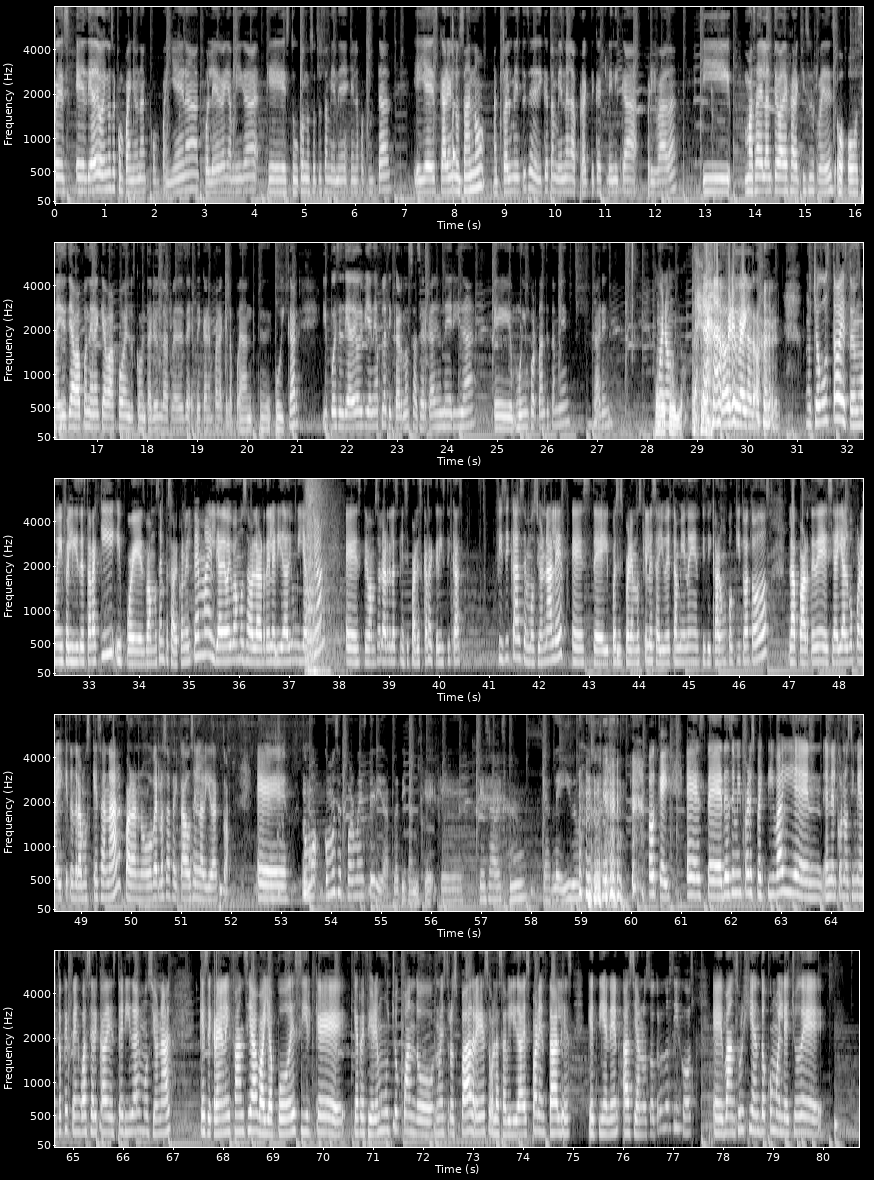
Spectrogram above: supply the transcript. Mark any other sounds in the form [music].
Pues el día de hoy nos acompaña una compañera, colega y amiga que estuvo con nosotros también en, en la facultad. Ella es Karen Lozano, actualmente se dedica también a la práctica clínica privada y más adelante va a dejar aquí sus redes o, o Said ya va a poner aquí abajo en los comentarios las redes de, de Karen para que la puedan eh, ubicar. Y pues el día de hoy viene a platicarnos acerca de una herida eh, muy importante también. Karen. Todo Bueno. tuyo. [laughs] Perfecto. Mucho gusto, estoy muy feliz de estar aquí y pues vamos a empezar con el tema. El día de hoy vamos a hablar de la herida de humillación. Este, vamos a hablar de las principales características físicas, emocionales, este, y pues esperemos que les ayude también a identificar un poquito a todos la parte de si hay algo por ahí que tendremos que sanar para no verlos afectados en la vida actual. Eh, ¿Cómo, ¿Cómo se forma esta herida? Platícanos, ¿qué, qué, qué sabes tú? ¿Qué has leído? [laughs] [laughs] Ok, este, desde mi perspectiva y en, en el conocimiento que tengo acerca de esta herida emocional que se crea en la infancia, vaya, puedo decir que, que refiere mucho cuando nuestros padres o las habilidades parentales que tienen hacia nosotros los hijos eh, van surgiendo como el hecho de,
